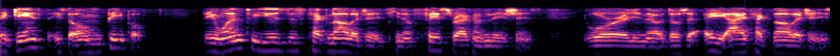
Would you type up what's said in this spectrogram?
against its own people. They want to use this technology, you know, face recognitions or you know those AI technologies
